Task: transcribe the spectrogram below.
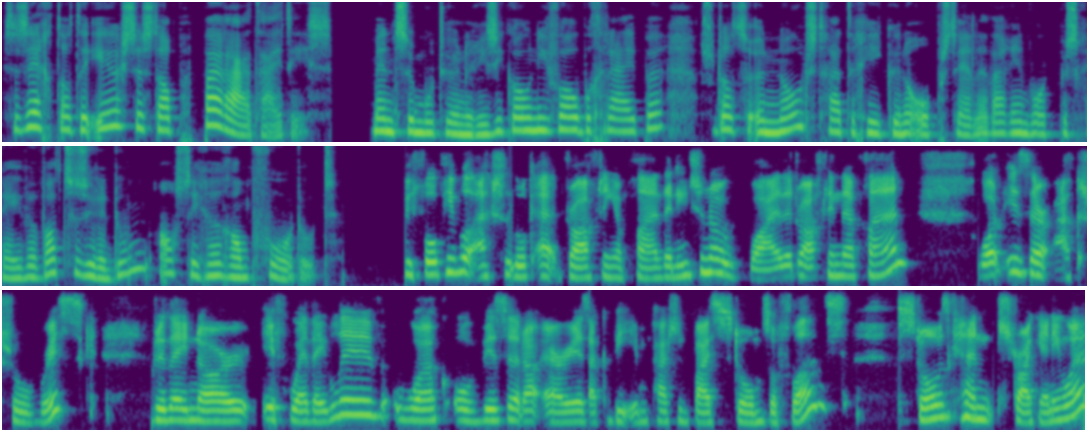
Ze zegt dat de eerste stap paraatheid is. Mensen moeten hun risiconiveau begrijpen, zodat ze een noodstrategie kunnen opstellen waarin wordt beschreven wat ze zullen doen als zich een ramp voordoet. before people actually look at drafting a plan, they need to know why they're drafting their plan. What is their actual risk? Do they know if where they live, work, or visit are areas that could be impacted by storms or floods? Storms can strike anywhere,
